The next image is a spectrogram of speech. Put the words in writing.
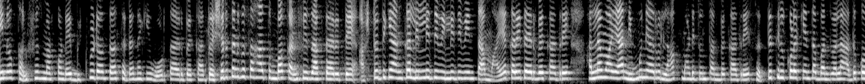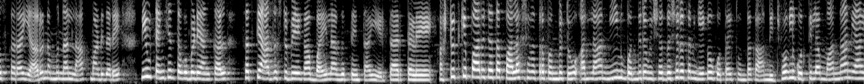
ಏನೋ ಕನ್ಫ್ಯೂಸ್ ಮಾಡ್ಕೊಂಡೆ, ಬಿಟ್ಬಿಡು ಅಂತ ಆಗಿ ಓಡ್ತಾ ಇರಬೇಕಾ? ದಶರಥನಿಗೂ ಸಹ ತುಂಬ ಕನ್ಫ್ಯೂಸ್ ಆಗ್ತಾ ಇರುತ್ತೆ. ಅಷ್ಟೊತ್ತಿಗೆ ಅಂಕಲ್ ಇಲ್ಲಿದ್ದೀವಿ ಇಲ್ಲಿದ್ದೀವಿ ಅಂತ ಮಾಯ ಕರಿತಾ ಇರಬೇಕಾದ್ರೆ, ಅಲ್ಲ ಮಾಯ, ನಿಮ್ಮನ್ನ ಯಾರು ಲಾಕ್ ಮಾಡಿದ್ದು ಅಂತ ಅನ್ಬೇಕಾದ್ರೆ, ಸತ್ಯ ತಿಳ್ಕೊಳಕ್ಕೆ ಅಂತ ಬಂದ್ವಲ್ಲ, ಅದಕ್ಕೋಸ್ಕರ ಯಾರು ನಮ್ಮನ್ನ ಲಾಕ್ ಮಾಡಿದರೆ, ನೀವು ಟೆನ್ಷನ್ ತಗೋಬೇಡಿ ಅಂಕಲ್ ಸತ್ಯ ಆದಷ್ಟು ಬೇಗ ಬಯಲಾಗುತ್ತೆ ಅಂತ ಹೇಳ್ತಾ ಇರ್ತಾಳೆ. ಅಷ್ಟೊತ್ತಿಗೆ ಪಾರಜಾತ ಪಾಲಾಕ್ಷನ ಹತ್ರ ಬಂದ್ಬಿಟ್ಟು, ಅಲ್ಲ, ನೀನು ಬಂದಿರೋ ವಿಷಯ ದಶರಥನ್ಗೆ ಹೇಗೋ ಗೊತ್ತಾಯ್ತು. ಅಂದಾಗ ನಿಜವಾಗ್ಲೂ ಗೊತ್ತಿಲ್ಲಮ್ಮ, ನಾನು ಯಾವ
